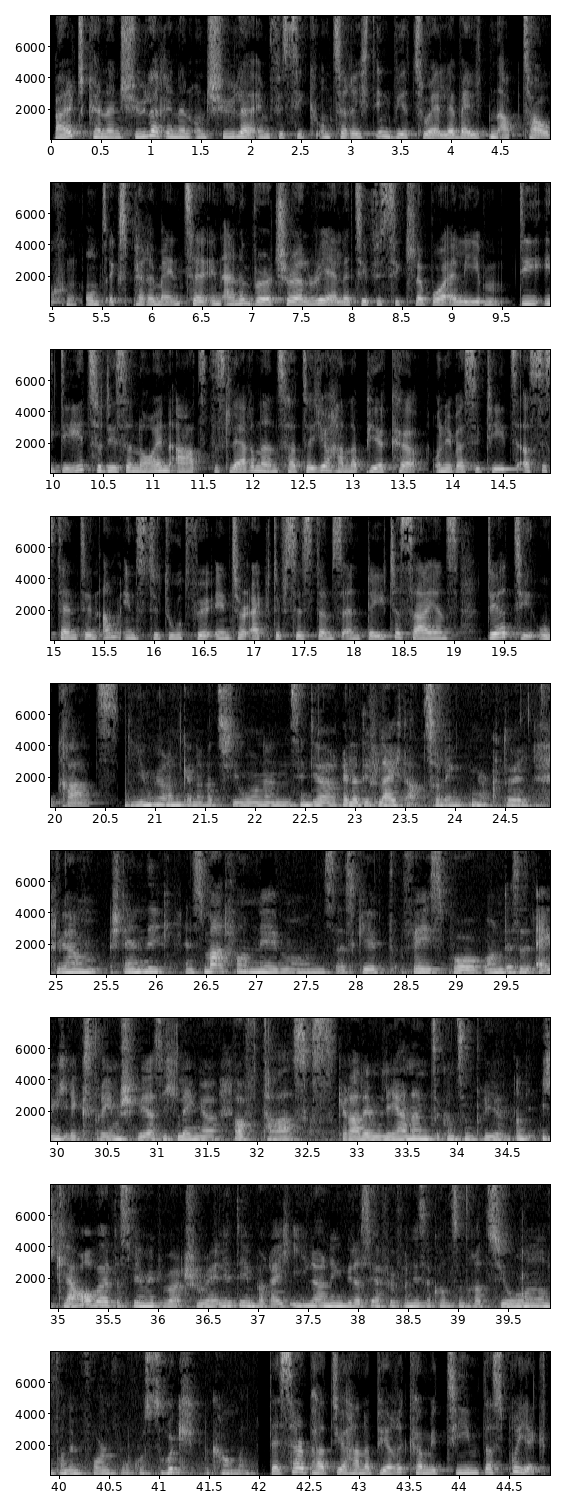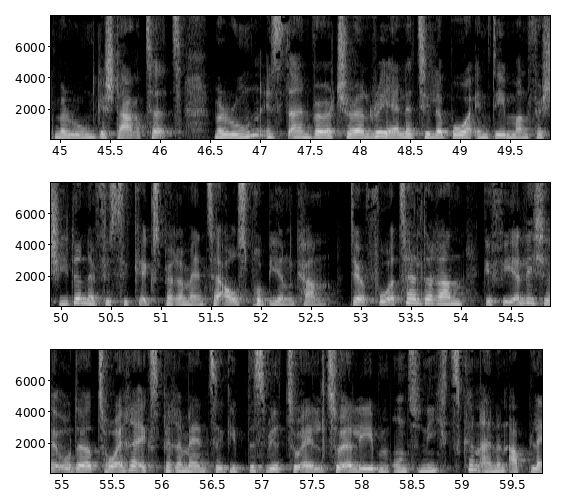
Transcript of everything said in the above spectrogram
Bald können Schülerinnen und Schüler im Physikunterricht in virtuelle Welten abtauchen und Experimente in einem Virtual Reality Physiklabor erleben. Die Idee zu dieser neuen Art des Lernens hatte Johanna Pirker, Universitätsassistentin am Institut für Interactive Systems and Data Science der TU Graz. Die jüngeren Generationen sind ja relativ leicht abzulenken aktuell. Wir haben ständig ein Smartphone neben uns, es gibt Facebook und es ist eigentlich extrem schwer, sich länger auf Tasks, gerade im Lernen, zu konzentrieren. Und ich glaube, dass wir mit Virtual Reality im Bereich E-Learning wieder sehr viel von dieser Konzentration und von dem vollen Fokus zurückbekommen. Deshalb hat Johanna Pirker mit Team das Projekt Maroon gestartet. Maroon ist ein Virtual Reality Labor, in dem man verschiedene Physikexperimente ausprobieren kann. Der Vorteil daran, gefährliche oder teure Experimente gibt es virtuell zu erleben und nichts kann einen ablenken.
